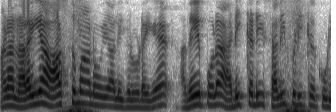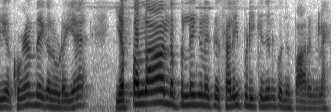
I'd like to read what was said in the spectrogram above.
ஆனால் நிறைய ஆஸ்துமா நோயாளிகளுடைய அதே போல் அடிக்கடி சளி பிடிக்கக்கூடிய குழந்தைகளுடைய எப்பெல்லாம் அந்த பிள்ளைங்களுக்கு சளி பிடிக்குதுன்னு கொஞ்சம் பாருங்களேன்.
